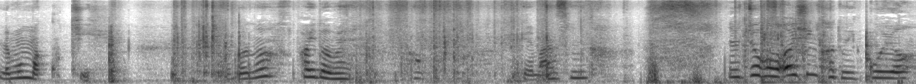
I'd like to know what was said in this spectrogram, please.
레몬 맛 쿠키. 이거는 스파이더맨 이렇게 많습니다. 이쪽은 얼씬카도 있고요.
